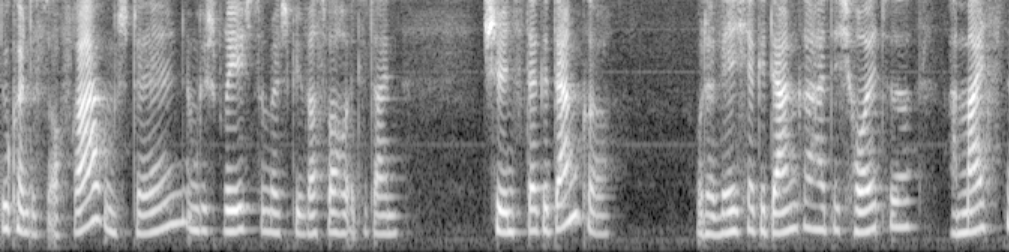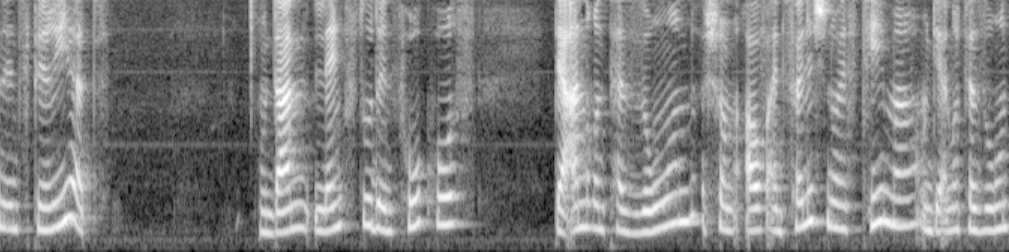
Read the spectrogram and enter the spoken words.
Du könntest auch Fragen stellen im Gespräch, zum Beispiel, was war heute dein schönster Gedanke? Oder welcher Gedanke hat dich heute am meisten inspiriert? Und dann lenkst du den Fokus der anderen Person schon auf ein völlig neues Thema und die andere Person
